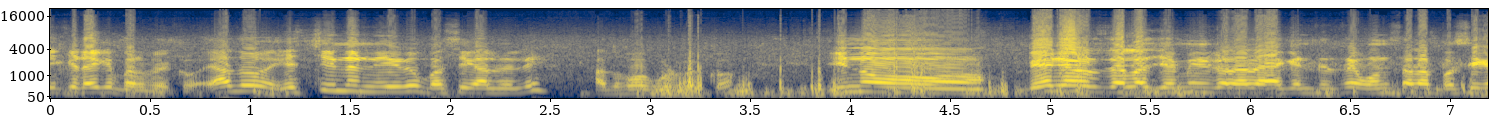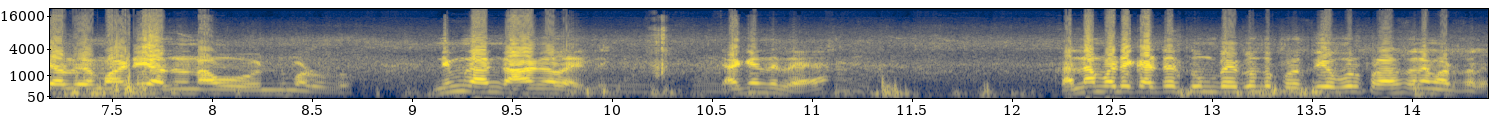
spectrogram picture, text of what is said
ಈ ಕಡೆಗೆ ಬರಬೇಕು. ಅದು ಹೆಚ್ಚಿನ ನೀರು ಬಸಿಗಾಲದಲ್ಲಿ ಅದು ಹೋಗ್ಬಿಡ್ಬೇಕು. ಇನ್ನು ಬೇರೆಯವ್ರದ್ದೆಲ್ಲ ಜಮೀನುಗಳೆಲ್ಲ ಹೇಗೆ ಅಂತಂದ್ರೆ ಒಂದ್ಸಲ ಬಸಿಗಾಲುವೆ ಮಾಡಿ ಅದನ್ನ ನಾವು ಇದು ಮಾಡೋದು. ನಿಮ್ಗೆ ಹಂಗೆ ಆಗಲ್ಲ ಇಲ್ಲಿ. ಯಾಕೆಂದ್ರೆ ಕನ್ನಂಬಡಿ ಕಟ್ಟೆ ತುಂಬಬೇಕು ಅಂತ ಪ್ರತಿಯೊಬ್ಬರು ಪ್ರಾರ್ಥನೆ ಮಾಡ್ತಾರೆ.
